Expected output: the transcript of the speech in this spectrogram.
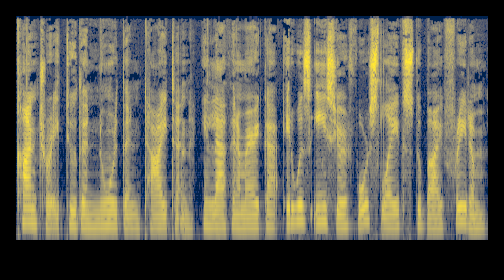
contrary to the northern Titan in Latin America, it was easier for slaves to buy freedom.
